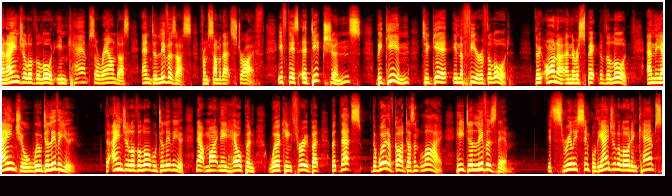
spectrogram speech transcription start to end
an angel of the Lord encamps around us and delivers us from some of that strife. If there's addictions, begin to get in the fear of the Lord the honor and the respect of the Lord. And the angel will deliver you. The angel of the Lord will deliver you. Now, it might need help and working through, but, but that's the word of God doesn't lie. He delivers them. It's really simple. The angel of the Lord encamps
